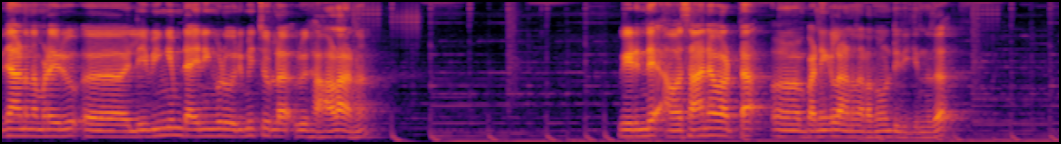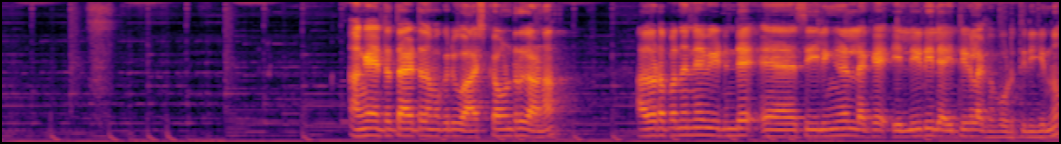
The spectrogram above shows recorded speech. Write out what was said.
ഇതാണ് നമ്മുടെ ഒരു ലിവിങ്ങും ഡൈനിങ്ങും കൂടെ ഒരുമിച്ചുള്ള ഒരു ഹാളാണ്. വീടിന്റെ അവസാനവട്ട പണികളാണ് നടന്നുകൊണ്ടിരിക്കുന്നത്. അങ്ങേയറ്റത്തായിട്ട് നമുക്കൊരു വാഷ് കൗണ്ടർ കാണാം. അതോടൊപ്പം തന്നെ വീടിന്റെ സീലിങ്ങുകളിലൊക്കെ എൽ ഇ ഡി ലൈറ്റുകളൊക്കെ കൊടുത്തിരിക്കുന്നു.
